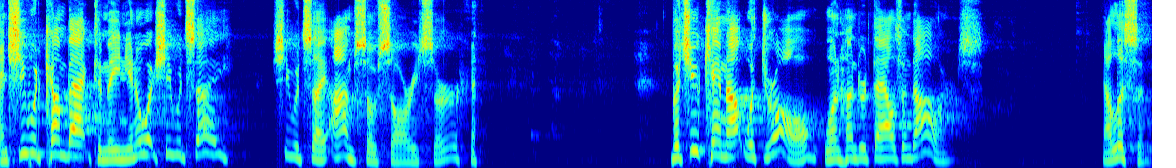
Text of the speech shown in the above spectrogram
And she would come back to me, and you know what she would say? She would say, I'm so sorry, sir. but you cannot withdraw $100,000. Now, listen,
